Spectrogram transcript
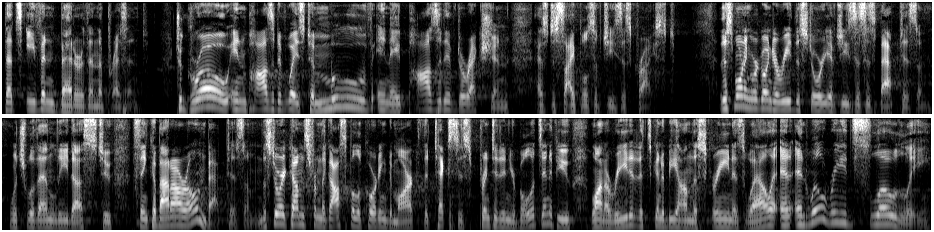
that's even better than the present, to grow in positive ways, to move in a positive direction as disciples of Jesus Christ. This morning, we're going to read the story of Jesus' baptism, which will then lead us to think about our own baptism. The story comes from the Gospel according to Mark. The text is printed in your bulletin. If you want to read it, it's going to be on the screen as well. And, and we'll read slowly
